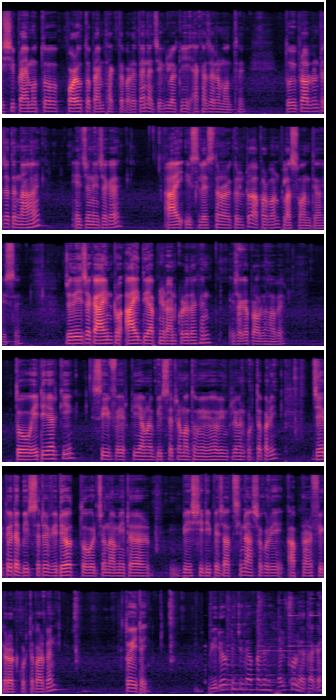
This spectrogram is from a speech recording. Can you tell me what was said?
বেশি প্রাইমও তো, পরেও তো প্রাইম থাকতে পারে, তাই না? যেগুলো কি এক হাজারের মধ্যে। তো ওই প্রবলেমটা যাতে না হয়, এর জন্য এই জায়গায় i is less than or equal to upper bound plus one দেওয়া হয়েছে। যদি এই জায়গায় আই ইন্টু আই দিয়ে আপনি রান করে দেখেন, এই জায়গায় প্রবলেম হবে। তো এটাই আর কি সিফ এর কি আমরা বিট সেটের মাধ্যমে এভাবে ইমপ্লিমেন্ট করতে পারি। যেহেতু এটা বিট সেটের ভিডিও তো এর জন্য আমি এটার বেশি ডিপে যাচ্ছি না, আশা করি আপনারা ফিগার আউট করতে পারবেন। তো এইটাই ভিডিওটি যদি আপনাদের হেল্পফুল হয়ে থাকে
